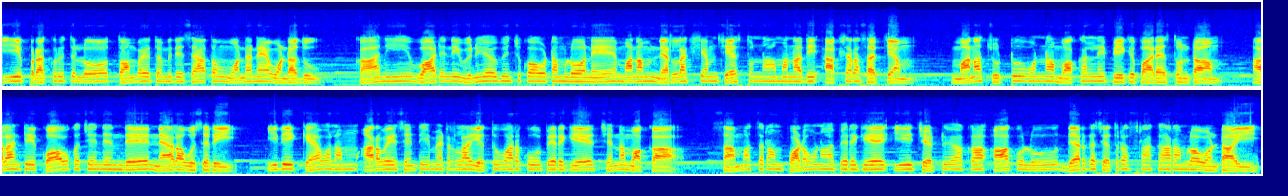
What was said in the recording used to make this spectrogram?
ఈ ప్రకృతిలో తొంభై తొమ్మిది శాతం ఉండనే ఉండదు. కానీ వాటిని వినియోగించుకోవటంలోనే మనం నిర్లక్ష్యం చేస్తున్నామన్నది అక్షర సత్యం. మన చుట్టూ ఉన్న మొక్కల్ని పీకిపారేస్తుంటాం. అలాంటి కోవకు చెందిందే నేల ఉసిరి. ఇది కేవలం అరవై సెంటీమీటర్ల ఎత్తు వరకు పెరిగే చిన్న మొక్క. సంవత్సరం పొడవునా పెరిగే ఈ చెట్టు యొక్క ఆకులు దీర్ఘ చతురస్రాకారంలో ఉంటాయి.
